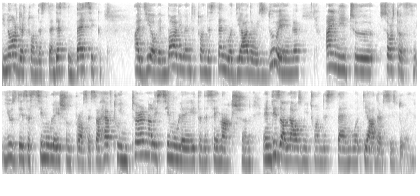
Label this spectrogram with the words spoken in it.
in order to understand, that's the basic idea of embodiment. To understand what the other is doing, I need to sort of use this as simulation process. I have to internally simulate the same action, and this allows me to understand what the others is doing.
